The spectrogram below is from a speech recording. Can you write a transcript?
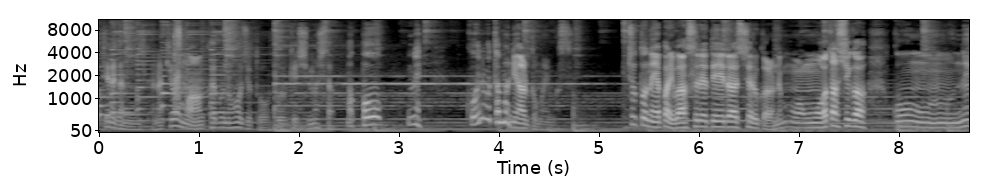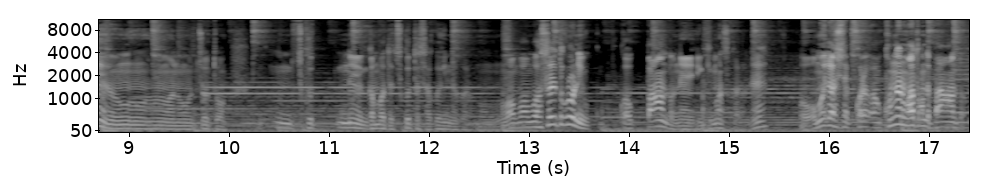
い。てな感じかな。今日もアーカイブの方ちょっとお届けしました。まあ、こう、ね、こういうのもたまにあると思います。ちょっとね、やっぱり忘れていらっしゃるからね、もう私が、こう、ね、うん、あの、ちょっと、作っね、頑張って作った作品だから、もう忘れるところに、こう、バーンとね、行きますからね。思い出して、これ、こんなのもあったんで、バーンと。ね、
